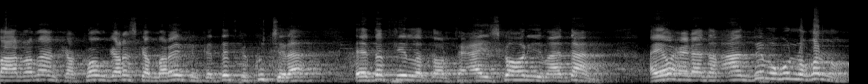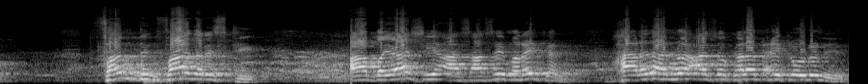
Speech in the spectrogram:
baarlamaanka koongareska maraykanka dadka ku jira ee dadkii la doortay ay iska hor yimaadaan ayaa waxay idhahdaan aan dib ugu noqonno. Founding fatherskii aabbayaashii aasaasay maraykan xaaladaha noocaas oo kalea maxay ka odhanayeen?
